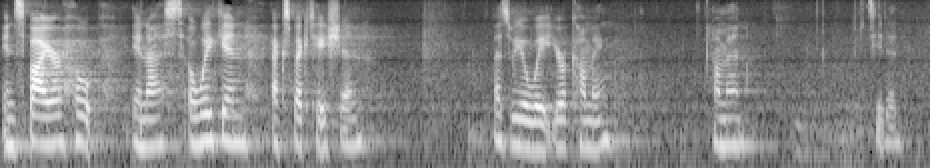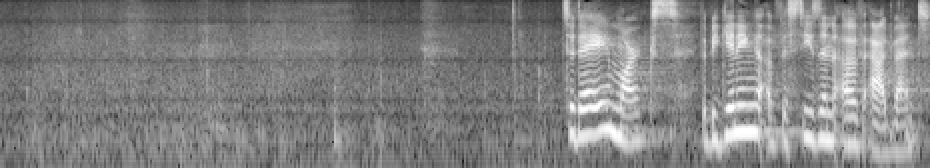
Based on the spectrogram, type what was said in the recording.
Inspire hope in us, awaken expectation as we await your coming. Amen. Seated. Today marks the beginning of the season of Advent,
